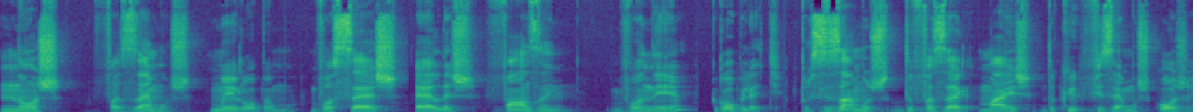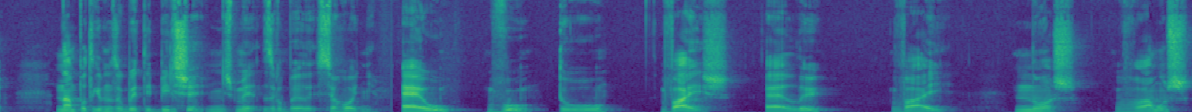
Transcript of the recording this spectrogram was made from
Нож фаземуш. Ми робимо. Восеш елиш фазень. Вони роблять. De fazer mais do que fizemos hoje. Нам потрібно зробити більше, ніж ми зробили сьогодні. Eu, vous, tu, vais, ele, vai, nós, vamos,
